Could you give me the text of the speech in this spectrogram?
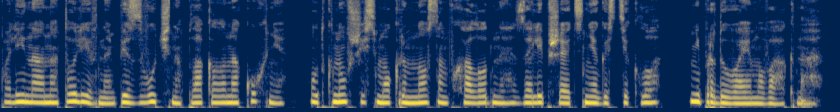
Полина Анатольевна беззвучно плакала на кухне, уткнувшись мокрым носом в холодное, залипшее от снега стекло непродуваемого окна.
